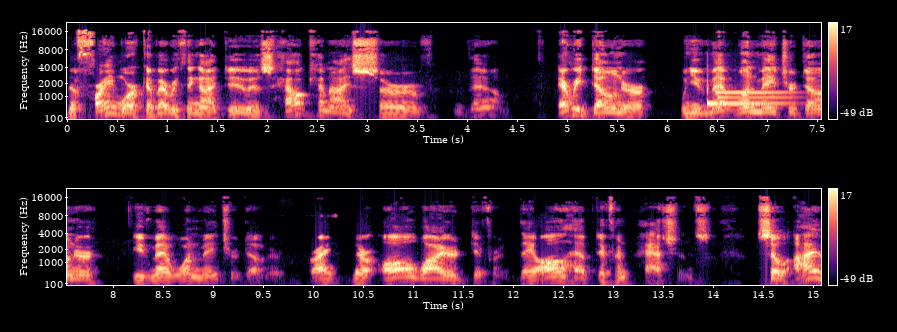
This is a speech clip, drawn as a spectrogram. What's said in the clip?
the framework of everything I do is how can I serve them? Every donor, when you've met one major donor, you've met one major donor, right? They're all wired different. They all have different passions. So I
